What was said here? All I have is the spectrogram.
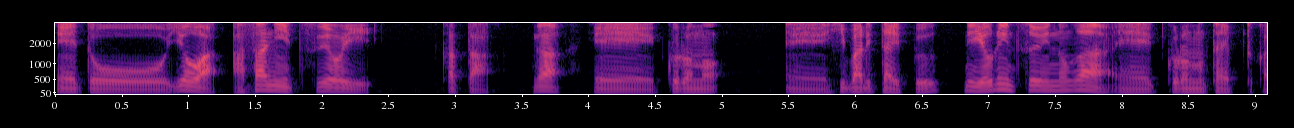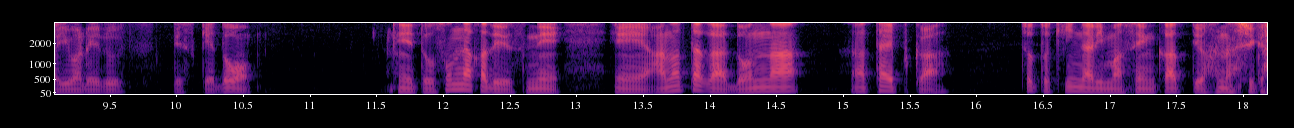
えー、と要は朝に強い方が、えー黒の、えー、ヒバリタイプで夜に強いのが、えー黒のタイプとか言われるんですけど、えー、とその中でですね、えーあなたがどんなタイプかちょっと気になりませんかっていう話が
